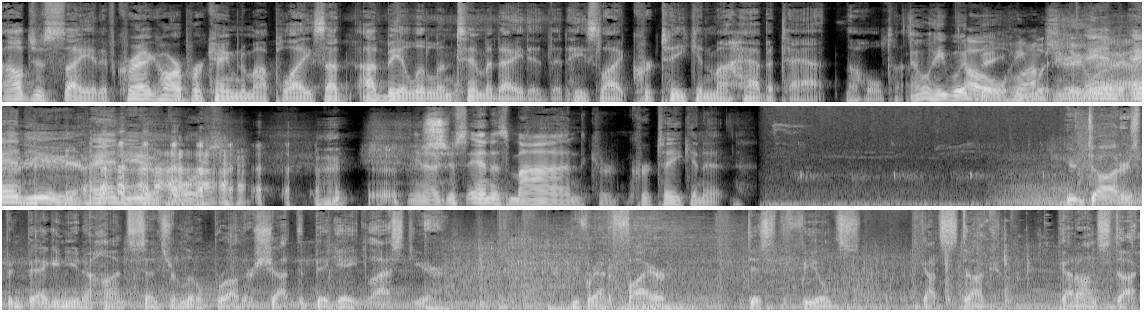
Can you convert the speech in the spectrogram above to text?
I'll just say it. If Craig Harper came to my place, I'd I'd be a little intimidated that he's like critiquing my habitat the whole time. Oh, he would be. Oh, be. he I'm wouldn't sure do he and that. and you and you of course. you know, just in his mind cr- critiquing it. Your daughter's been begging you to hunt since her little brother shot the big eight last year. You've ran a fire, dissed the fields, got stuck, got unstuck.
